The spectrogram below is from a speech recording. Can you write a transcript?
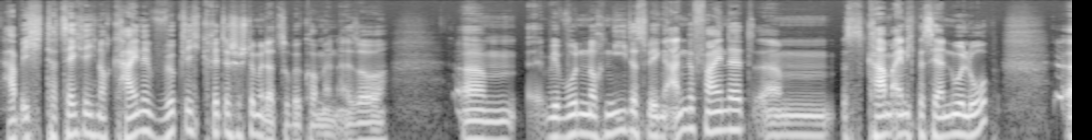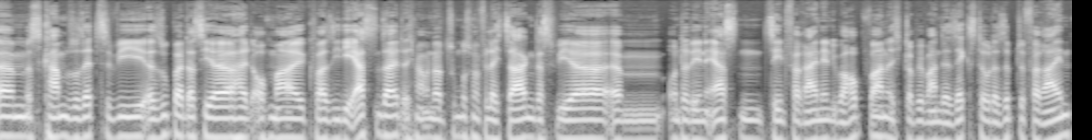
habe ich tatsächlich noch keine wirklich kritische Stimme dazu bekommen. Also ähm, wir wurden noch nie deswegen angefeindet. Ähm, es kam eigentlich bisher nur Lob. Ähm, es kamen so Sätze wie, äh, super, dass ihr halt auch mal quasi die ersten seid. Ich meine, dazu muss man vielleicht sagen, dass wir ähm, unter den ersten zehn Vereinen überhaupt waren. Ich glaube, wir waren der sechste oder siebte Verein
